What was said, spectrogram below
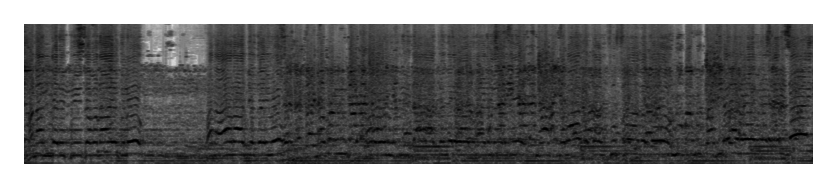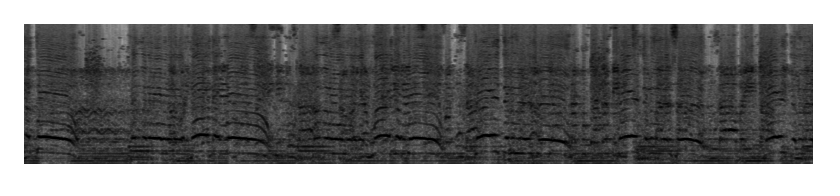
మనందరి ప్రీతమ నాయకులు మన ఆరాధ్య దైవం జనగణ ஜெய் தலைவர்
